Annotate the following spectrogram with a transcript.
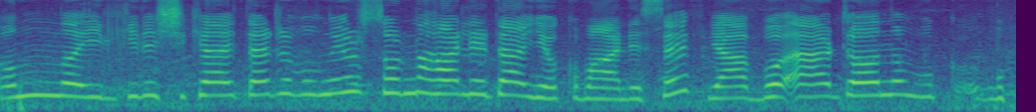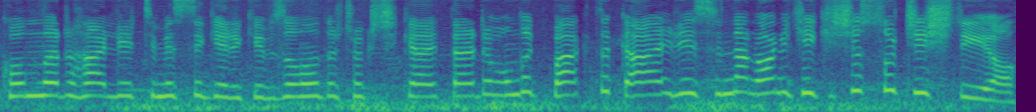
Onunla ilgili şikayetlerde bulunuyoruz. Sorunu halleden yok maalesef. Ya bu Erdoğan'ın bu, bu konuları halletmesi gerekiyor. Biz ona da çok şikayetlerde bulunduk. Baktık ailesinden 12 kişi suç işliyor.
